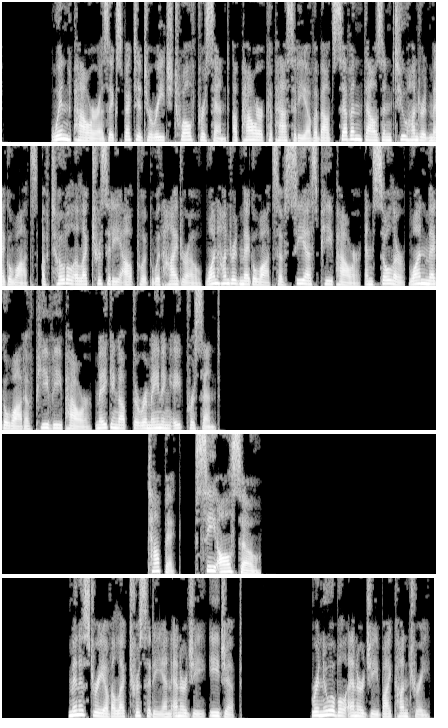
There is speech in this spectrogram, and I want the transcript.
Wind power is expected to reach 12% a power capacity of about 7200 megawatts of total electricity output with hydro 100 megawatts of CSP power and solar 1 megawatt of PV power making up the remaining 8%. Topic See also Ministry of Electricity and Energy Egypt Renewable energy by country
